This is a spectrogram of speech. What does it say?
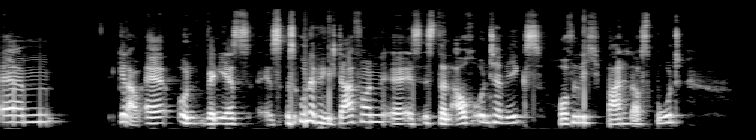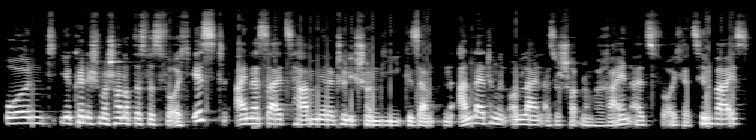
Ähm, genau. Äh, und wenn ihr es, es ist unabhängig davon, äh, es ist dann auch unterwegs. Hoffentlich wartet aufs Boot. Und ihr könnt ja schon mal schauen, ob das was für euch ist. Einerseits haben wir natürlich schon die gesamten Anleitungen online, also schaut noch mal rein als für euch als Hinweis.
